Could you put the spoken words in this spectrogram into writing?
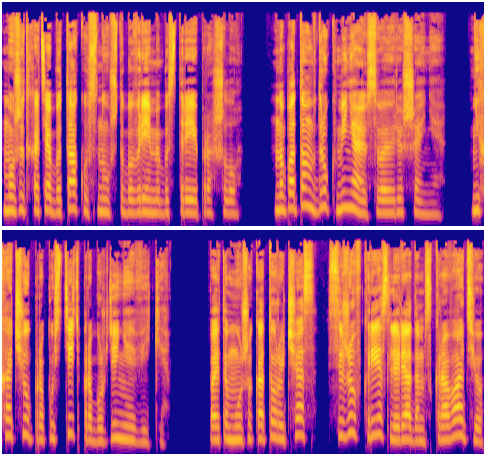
Может, хотя бы так усну, чтобы время быстрее прошло. Но потом вдруг меняю свое решение. Не хочу пропустить пробуждение Вики. Поэтому уже который час сижу в кресле рядом с кроватью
